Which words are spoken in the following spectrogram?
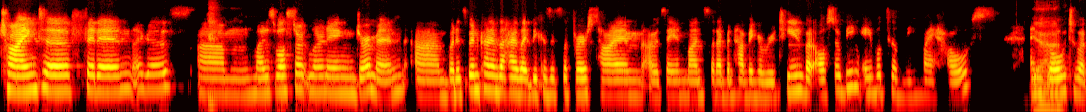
trying to fit in i guess um, might as well start learning german um, but it's been kind of the highlight because it's the first time i would say in months that i've been having a routine but also being able to leave my house and Yeah. go to a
